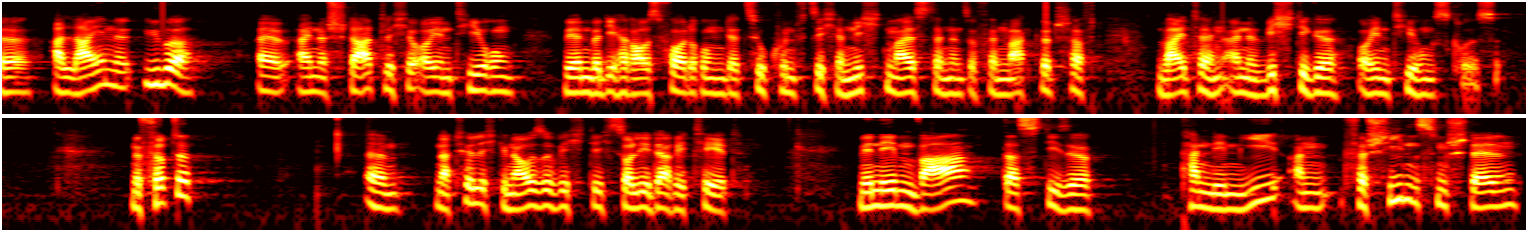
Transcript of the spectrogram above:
Äh, alleine über äh, eine staatliche Orientierung werden wir die Herausforderungen der Zukunft sicher nicht meistern. Insofern Marktwirtschaft weiterhin eine wichtige Orientierungsgröße. Eine vierte, äh, natürlich genauso wichtig, Solidarität. Wir nehmen wahr, dass diese Pandemie an verschiedensten Stellen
